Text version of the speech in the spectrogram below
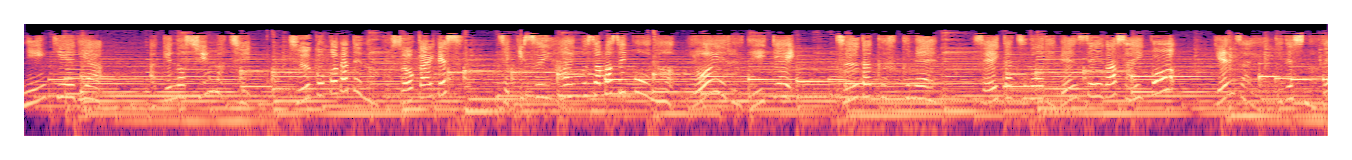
人気エリア明けの新町中古戸建てのご紹介です。積水ハイムサバ施工の 4LDK 通学含め生活の利便性が最高。現在駅ですので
